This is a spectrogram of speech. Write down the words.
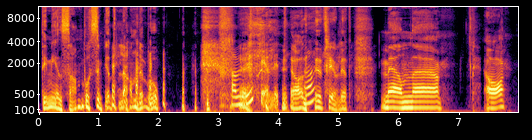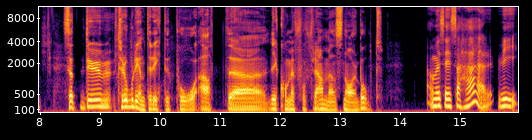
det är min sambo som heter Lannebo. ja, men det är trevligt. ja, det är trevligt. Men uh, ja, så du tror inte riktigt på att uh, vi kommer få fram en snar bot? Om vi säger så här, vi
